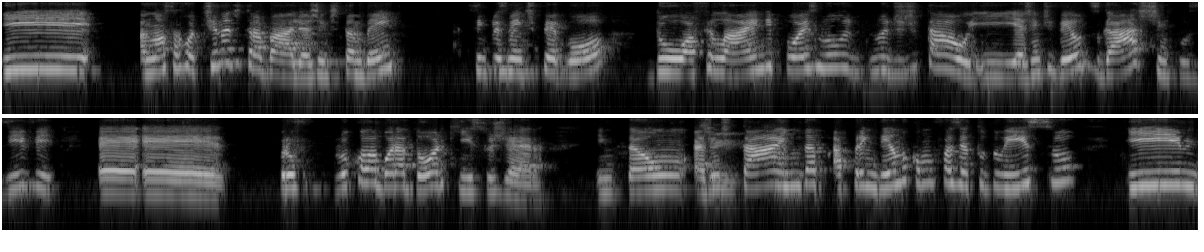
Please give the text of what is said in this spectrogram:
E a nossa rotina de trabalho, a gente também simplesmente pegou do offline e pôs no, no digital. E a gente vê o desgaste, inclusive, é, é, para o colaborador que isso gera. Então, a Sim. gente está ainda aprendendo como fazer tudo isso e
